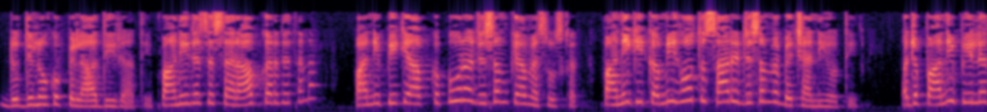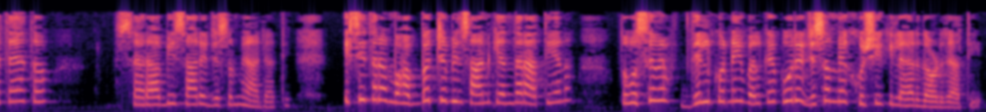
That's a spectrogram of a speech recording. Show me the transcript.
جو دلوں کو پلا دی جاتی، پانی جیسے سیراب کر دیتے نا پانی پی کے آپ کا پورا جسم کیا محسوس کر پانی کی کمی ہو تو سارے جسم میں بے چینی ہوتی اور جب پانی پی لیتے ہیں تو سیرابی سارے جسم میں آ جاتی اسی طرح محبت جب انسان کے اندر آتی ہے نا تو وہ صرف دل کو نہیں بلکہ پورے جسم میں خوشی کی لہر دوڑ جاتی ہے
